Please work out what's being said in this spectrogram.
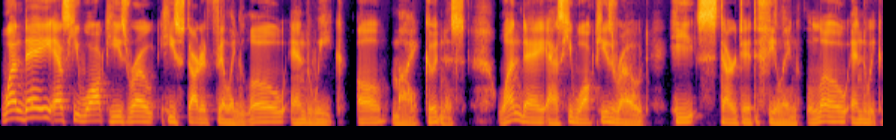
One day, as he walked his road, he started feeling low and weak. Oh my goodness. One day, as he walked his road, he started feeling low and weak.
